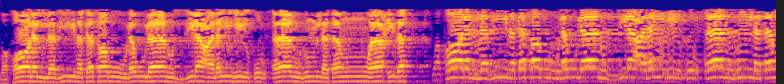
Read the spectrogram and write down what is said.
وقال الذين كفروا لولا نزل عليه القرآن جملة واحدة. وقال الذين كفروا لولا نزل عليه القرآن جملة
